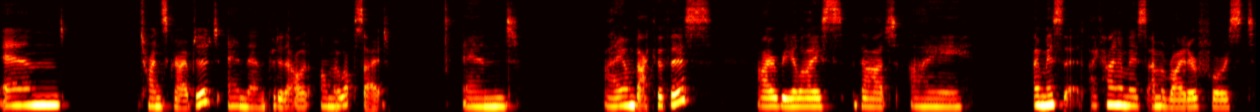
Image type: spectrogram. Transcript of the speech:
and transcribed it and then put it out on my website. And I am back with this. I realized that I I miss it. I kind of miss. I'm a writer first.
